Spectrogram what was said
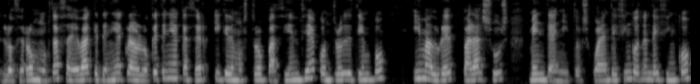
lo, cerró Murtazaeva, que tenía claro lo que tenía que hacer y que demostró paciencia, control de tiempo y madurez para sus 20 añitos. 45-35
